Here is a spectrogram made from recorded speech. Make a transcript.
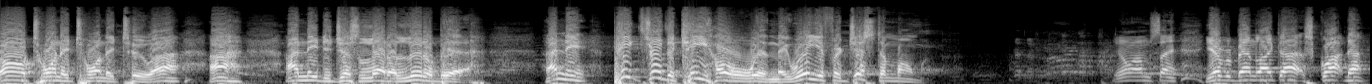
Oh, 2022. I, I, I need to just let a little bit. I need, peek through the keyhole with me, will you, for just a moment? You know what I'm saying? You ever been like that? Squat down.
